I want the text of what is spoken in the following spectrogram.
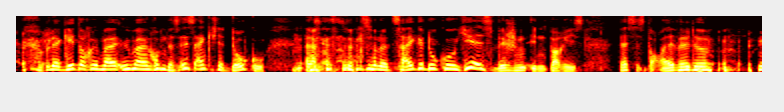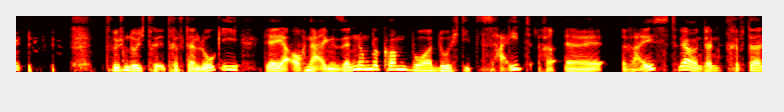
Und er geht doch überall, überall rum. Das ist eigentlich eine Doku. Das ist so eine Zeigedoku. Hier ist Vision in Paris. Das ist der Allwilde. Zwischendurch tr trifft er Loki, der ja auch eine eigene Sendung bekommt, wo er durch die Zeit äh, reist. Ja, und dann trifft er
